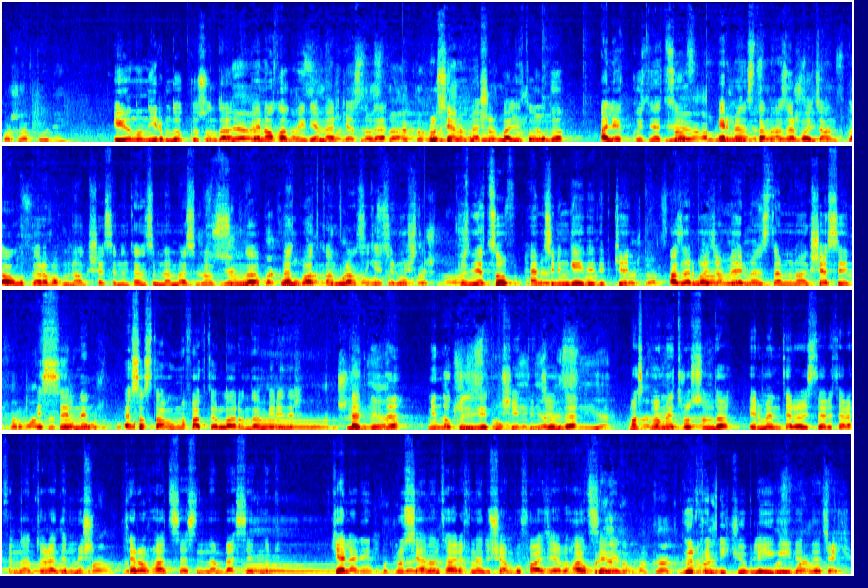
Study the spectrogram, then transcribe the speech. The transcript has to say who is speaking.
Speaker 1: пожертвований.
Speaker 2: İyunun 29-da Beynəlxalq Media Mərkəzində Rusiyanın məşhur politoloqu Oleg Kuznetsov Ermənistan-Azərbaycan Dağlıq Qarabağ münaqişəsinin tənzimlənməsi mövzusunda mətbuat konfransı keçirmişdir. Kuznetsov həmçinin qeyd edib ki, Azərbaycan və Ermənistan münaqişəsi SSR-nin əsas dağılma faktorlarından biridir. Tədbirdə 1977-ci ildə Moskva metrosunda erməni terroristləri tərəfindən törədilmiş terror hadisəsindən bəhs edilib. Gələn il Rusiyanın tarixinə düşən bu faciəvi hadisənin 40 illik yubileyi qeyd ediləcək.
